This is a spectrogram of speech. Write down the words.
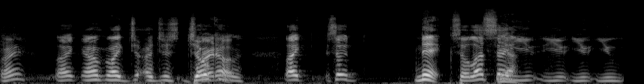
right? Like I'm like j- uh, just joking. Like so, Nick. So let's say Yeah. you you you you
